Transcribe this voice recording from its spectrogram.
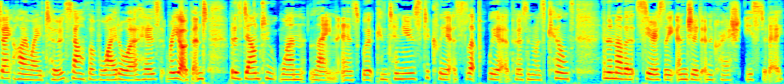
State Highway 2 south of Wairoa has reopened but is down to one lane as work continues to clear a slip where a person was killed and another seriously injured in a crash yesterday.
